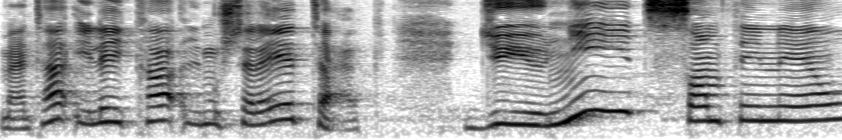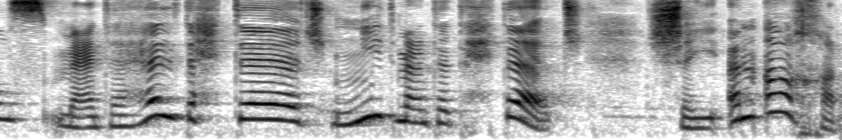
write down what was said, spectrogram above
معناتها إليك المشتريات تاعك. Do you need something else معناتها هل تحتاج؟ need معناتها تحتاج. شيئا آخر.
